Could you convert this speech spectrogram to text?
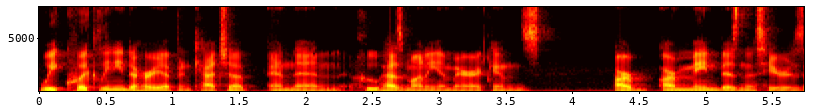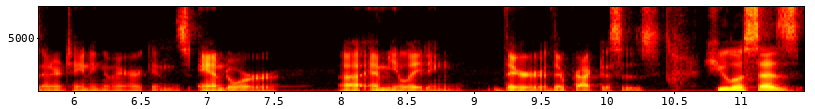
we quickly need to hurry up and catch up, and then who has money? Americans. Our our main business here is entertaining Americans and or uh, emulating their their practices. Hulot says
